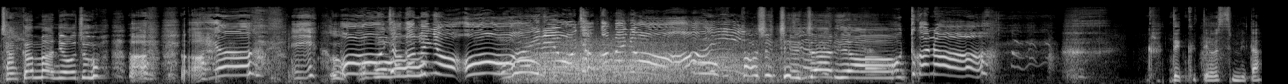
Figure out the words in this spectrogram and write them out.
잠깐만요. 조금. 아, 아, 이, 어, 잠깐만요. 어, 왜 이래요? 잠깐만요. 아이, 다시 제자리야. 어떡하나. 그때 그때였습니다.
